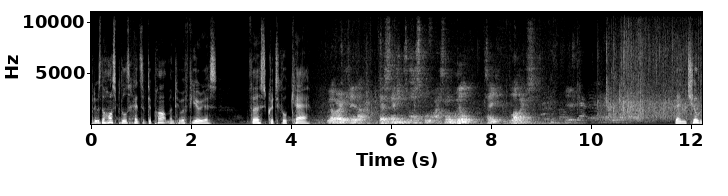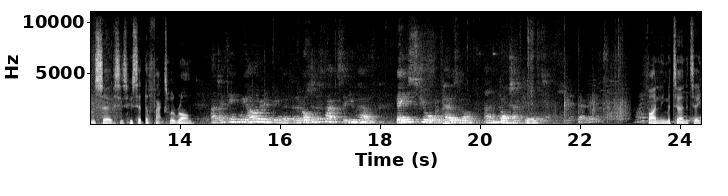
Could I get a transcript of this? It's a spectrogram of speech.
But it was the hospital's heads of department who were furious. First, critical care. We are very clear that destination to hospital accident will take lives. Then children's services who said the facts were wrong. And I think we are in agreement that a lot of the facts that you have based your proposal on are not accurate. Finally, maternity.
